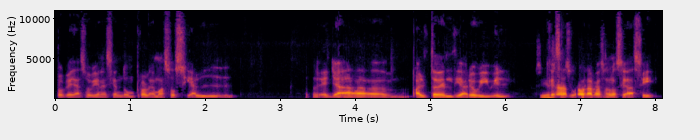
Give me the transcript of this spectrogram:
porque ya eso viene siendo un problema social, eh, ya parte del diario vivir, Sí, que se supone que eso no sea así,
